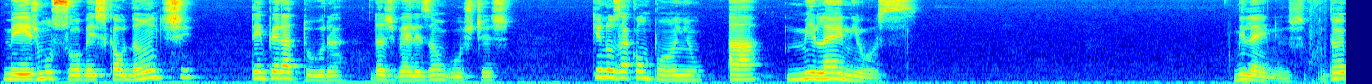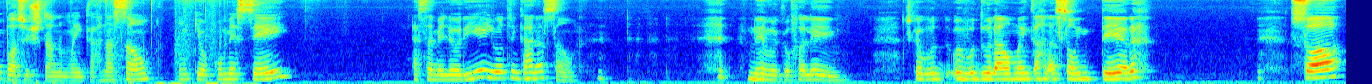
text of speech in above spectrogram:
mesmo sob a escaldante temperatura das velhas angústias que nos acompanham há milênios. Milênios. Então eu posso estar numa encarnação em que eu comecei essa melhoria em outra encarnação. Lembra que eu falei? Acho que eu vou, eu vou durar uma encarnação inteira só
